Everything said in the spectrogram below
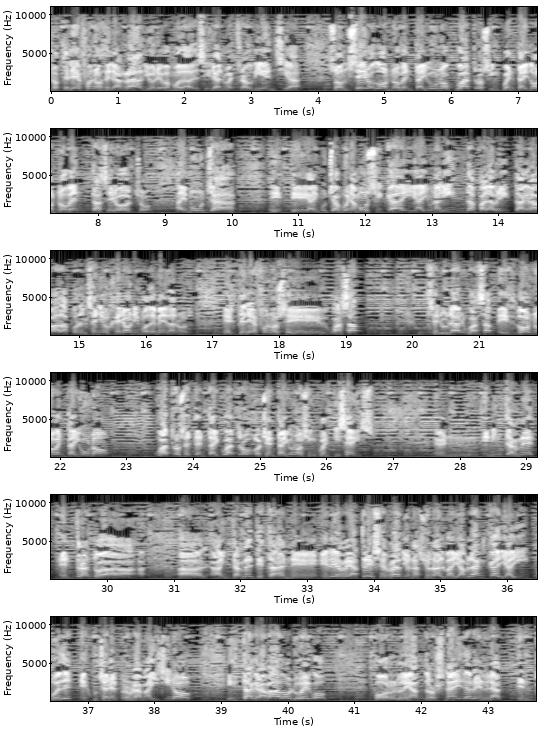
Los teléfonos de la radio, le vamos a decir a nuestra audiencia, son 0291 452 9008. Hay mucha este, hay mucha buena música y hay una linda palabrita grabada por el señor Jerónimo de Médanos. El teléfono es WhatsApp, celular WhatsApp es 291 474 8156. En, en internet, entrando a, a, internet está en eh, LRA13 Radio Nacional Bahía Blanca y ahí pueden escuchar el programa. Y si no, está grabado luego por Leandro Schneider en, la, en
